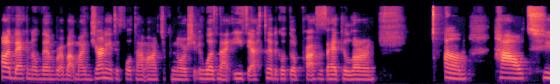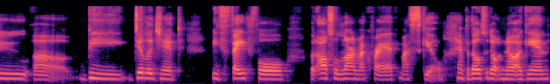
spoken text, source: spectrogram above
probably back in November, about my journey into full time entrepreneurship. It was not easy. I still had to go through a process. I had to learn um, how to uh, be diligent, be faithful, but also learn my craft, my skill. And for those who don't know, again,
